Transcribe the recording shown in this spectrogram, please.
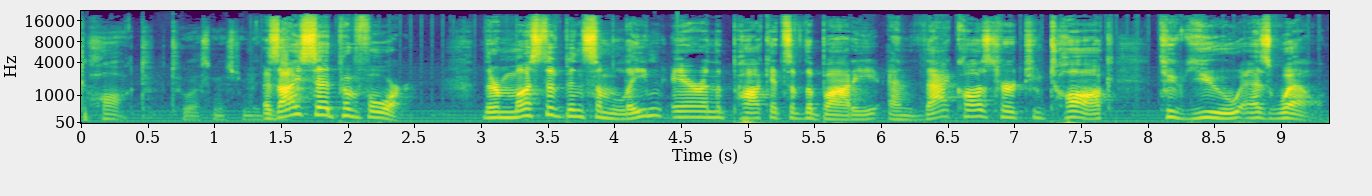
talked to us, Mr. McGee. As I said before, there must have been some latent air in the pockets of the body, and that caused her to talk to you as well.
